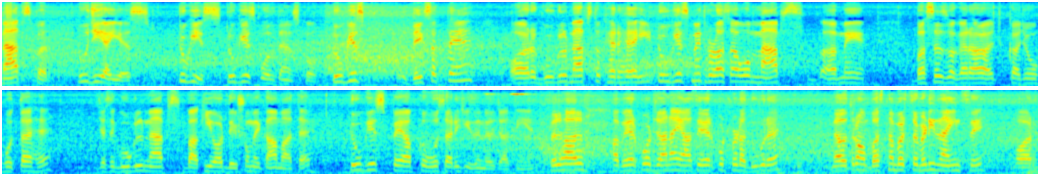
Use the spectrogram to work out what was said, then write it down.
मैप्स पर। टू जी आई एस टूगिस टूगिस बोलते हैं उसको। टूगिस देख सकते हैं। और गूगल मैप्स तो खैर है ही। टू टूगिस में थोड़ा सा वो मैप्स में बसेस वगैरह का जो होता है, जैसे गूगल मैप्स बाकी और देशों में काम आता है टू गिस पे आपको वो सारी चीज़ें मिल जाती हैं। फ़िलहाल अब एयरपोर्ट जाना है, यहाँ से एयरपोर्ट थोड़ा दूर है। मैं उतरा हूँ बस नंबर सेवेंटी नाइन से और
